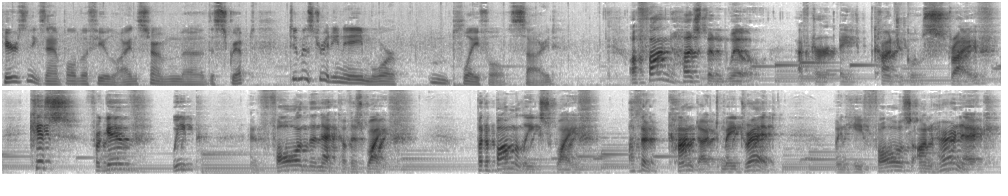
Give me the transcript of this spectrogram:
Here's an example of a few lines from uh, the script demonstrating a more playful side. A fond husband will, after a conjugal strife, kiss, forgive, weep, and fall on the neck of his wife. But a Abomelique's wife other conduct may dread. When he falls on her neck,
